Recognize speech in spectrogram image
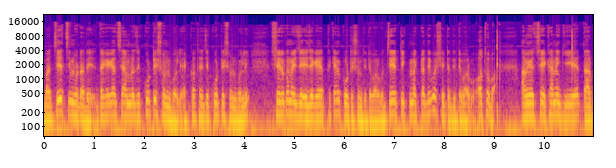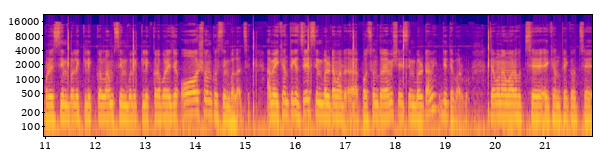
বা যে চিহ্নটা দিই দেখা গেছে আমরা যে কোটেশন বলি, এক কথায় যে কোটেশন বলি, সেরকম এই যে, এই জায়গা থেকে আমি কোটেশন দিতে পারব। যে টিকমার্কটা দেবো, সেটা দিতে পারব। অথবা আমি হচ্ছে এখানে গিয়ে তারপরে সিম্বলে ক্লিক করলাম। সিম্বলে ক্লিক করার পরে এই যে অসংখ্য সিম্বল আছে। আমি এখান থেকে যে সিম্বলটা আমার পছন্দ হয়, আমি সেই সিম্বলটা আমি দিতে পারব। যেমন আমার হচ্ছে এইখান থেকে হচ্ছে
